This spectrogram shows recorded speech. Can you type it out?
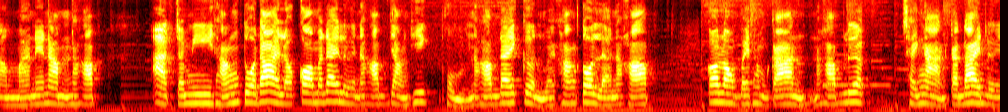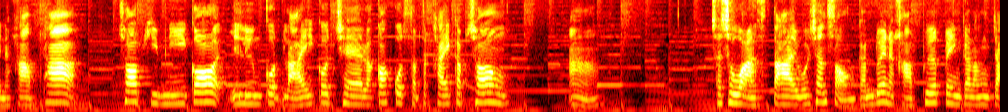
นำมาแนะนำนะครับ อาจจะมีทั้งตัวได้แล้วก็ไม่ได้เลยนะครับ อย่างที่ผมนะครับได้เกรินไว้ข้างต้นแล้วนะครับ ก็ลองไปทำการนะครับเลือกใช้งานกันได้เลยนะครับ ถ้าชอบคลิปนี้ก็อย่าลืมกดไลค์กดแชร์แล้วก็กด subscribe กับช่องอ่า ชัชวานสไตล์เวอร์ชัน2 กันด้วยนะครับ เพื่อเป็นกำลังใจ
